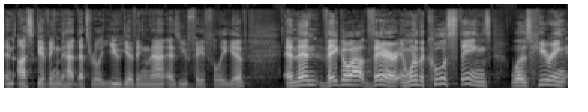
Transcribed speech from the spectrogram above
in us giving that, that's really you giving that as you faithfully give. And then they go out there, and one of the coolest things was hearing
